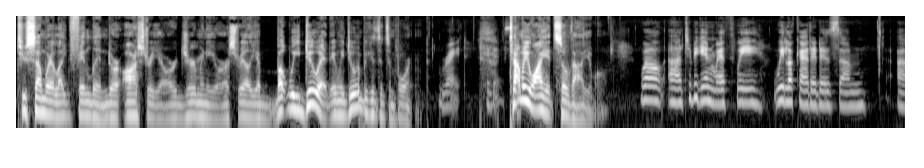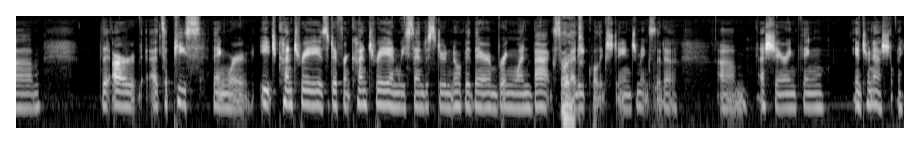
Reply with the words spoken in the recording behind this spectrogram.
to somewhere like Finland or Austria or Germany or Australia, but we do it, and we do it because it's important. right, it is. Tell me why it's so valuable. Well, uh, to begin with, we we look at it as um, um, the, our it's a peace thing where each country is a different country, and we send a student over there and bring one back. So Right. that equal exchange makes it a um, a sharing thing internationally.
